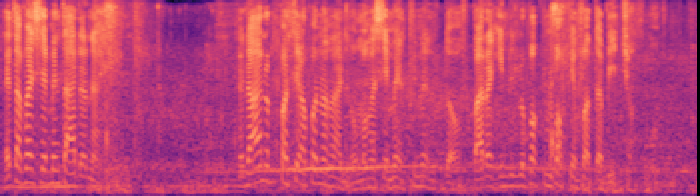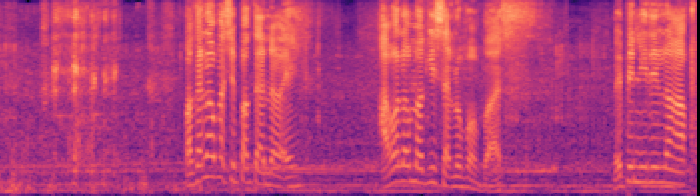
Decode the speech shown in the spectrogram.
Ito pa sementado na. Nadahanap pa siya ako ng ano, mga semento Parang hindi lupak-lupak yung patabidyo ko. Pagkalaw kasi pag ano eh, ako lang mag-isa lumabas. May pinili lang ako.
